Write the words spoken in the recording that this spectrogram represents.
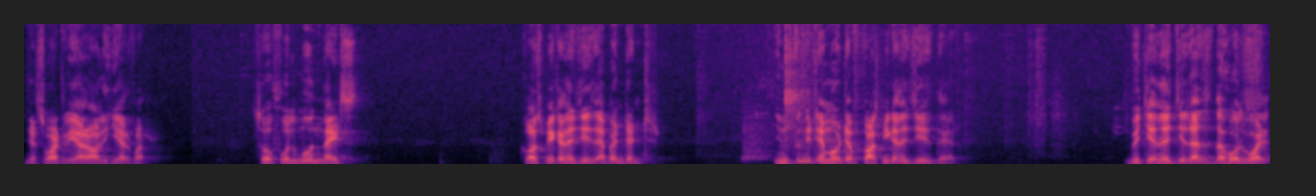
That's what we are all here for. So, full moon nights, cosmic energy is abundant. Infinite amount of cosmic energy is there, which energy runs the whole world,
